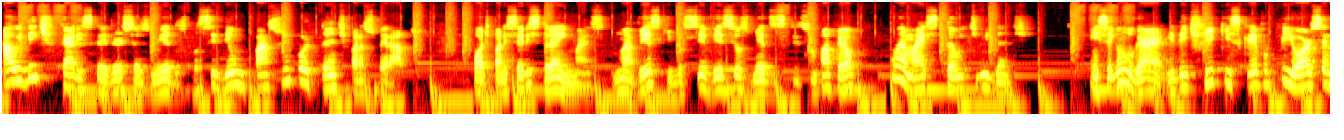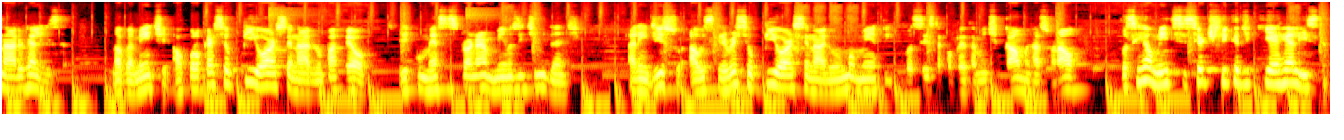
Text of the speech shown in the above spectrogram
Ao identificar e escrever seus medos, você deu um passo importante para superá-los. Pode parecer estranho, mas uma vez que você vê seus medos escritos no papel, não é mais tão intimidante. Em segundo lugar, identifique e escreva o pior cenário realista. Novamente, ao colocar seu pior cenário no papel, ele começa a se tornar menos intimidante. Além disso, ao escrever seu pior cenário no momento em que você está completamente calmo e racional, você realmente se certifica de que é realista.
